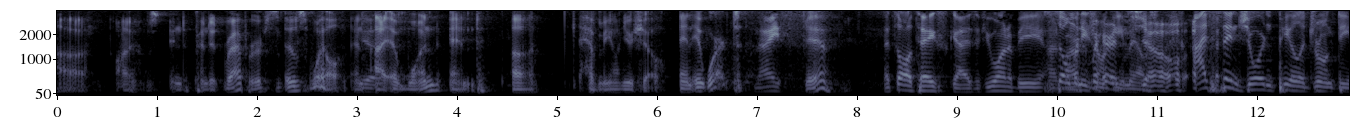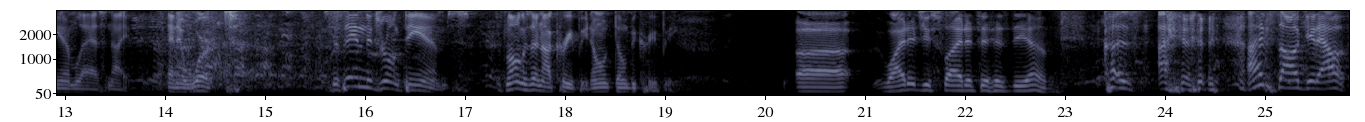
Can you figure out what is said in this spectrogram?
uh, I was independent rappers as well, and Yeah. I am one, and uh, have me on your show, and it worked. Nice. Yeah. That's all it takes, guys. If you want to be on So Marc many drunk Maron's emails. show. I sent Jordan Peele a drunk DM last night, and it worked. Send the drunk DMs as long as they're not creepy. Don't don't be creepy. Why did you slide into his DM? Cause I I saw Get Out.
